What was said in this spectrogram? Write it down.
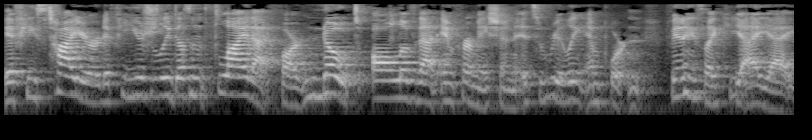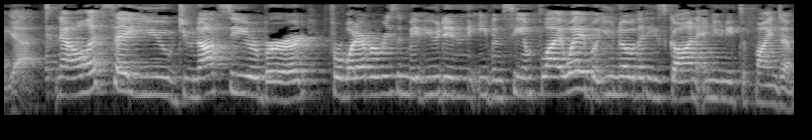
if he's tired, if he usually doesn't fly that far. Note all of that information. It's really important. Vinny's like, yeah, yeah, yeah. Now let's say you do not see your bird. For whatever reason, maybe you didn't even see him fly away, but you know that he's gone and you need to find him.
